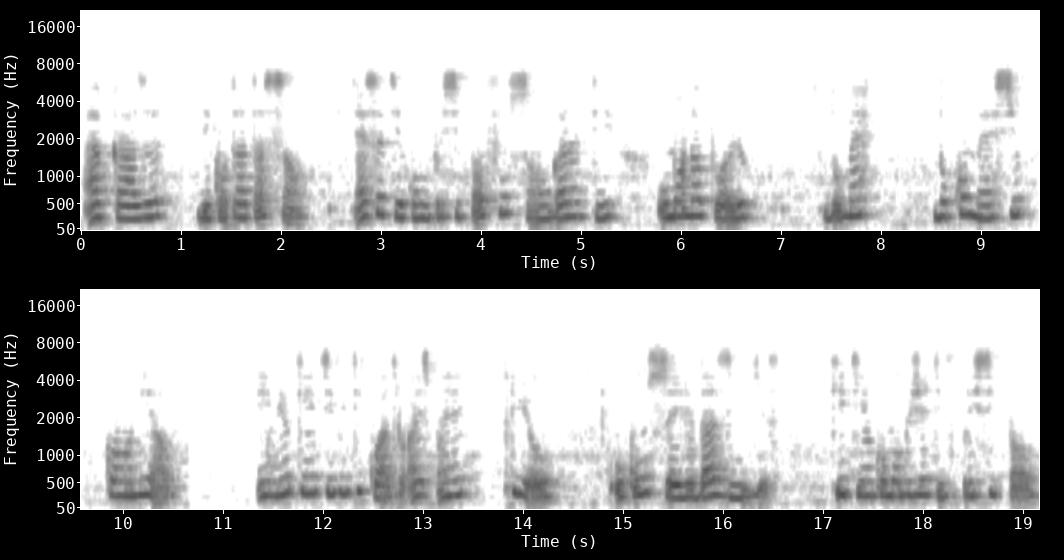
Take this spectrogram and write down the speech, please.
a Casa de Contratação, essa tinha como principal função garantir o monopólio do, do comércio colonial. Em 1524, a Espanha criou o Conselho das Índias, que tinha como objetivo principal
